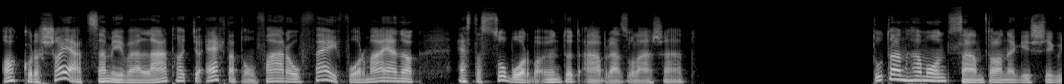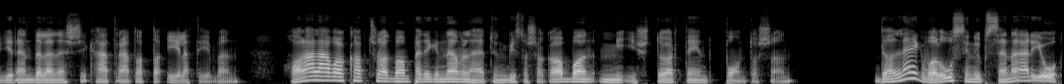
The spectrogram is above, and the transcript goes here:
akkor a saját szemével láthatja Echnaton fáraó fejformájának ezt a szoborba öntött ábrázolását. Tutankhamon számtalan egészségügyi rendellenesség hátráltatta életében. Halálával kapcsolatban pedig nem lehetünk biztosak abban, mi is történt pontosan. De a legvalószínűbb szenárió,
